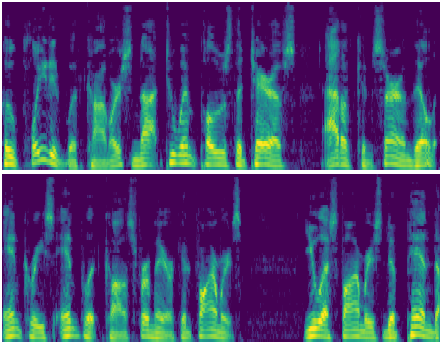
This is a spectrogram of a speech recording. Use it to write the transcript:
who pleaded with Commerce not to impose the tariffs out of concern they'll increase input costs for American farmers. U.S. farmers depend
